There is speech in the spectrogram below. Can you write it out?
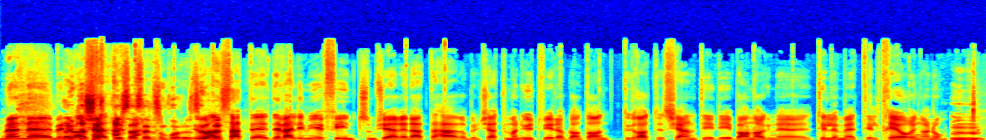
Men, eh, men Det er ikke uansett, i seg selv som forurenser. uansett det, det er veldig mye fint som skjer i dette her budsjettet. Man utvider bl.a. gratis kjernetid i barnehagene til og med til treåringer nå. Mm.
